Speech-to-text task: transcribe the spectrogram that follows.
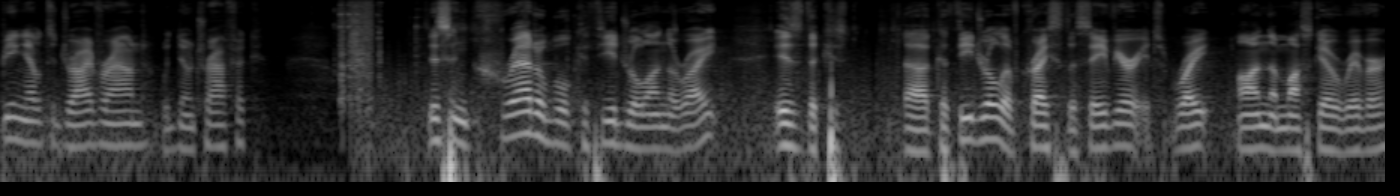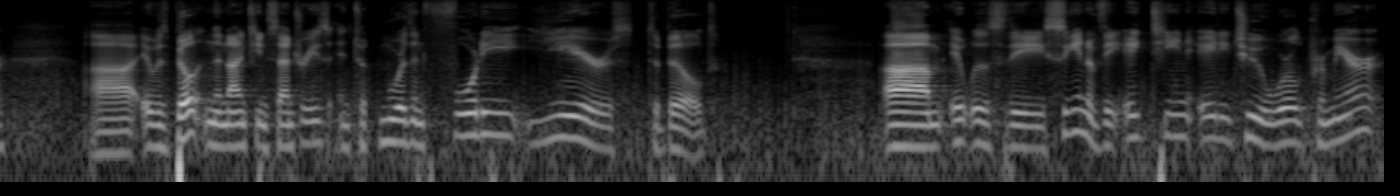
being able to drive around with no traffic. This incredible cathedral on the right is the uh, Cathedral of Christ the Savior. It's right on the Moscow River. Uh, it was built in the 19th centuries and took more than 40 years to build. Um, it was the scene of the 1882 world premiere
